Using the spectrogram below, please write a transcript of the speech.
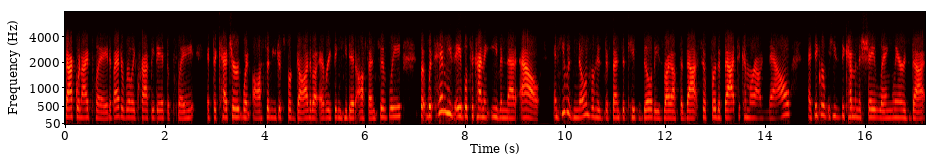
back when I played. If I had a really crappy day at the plate, if the catcher went awesome, you just forgot about everything he did offensively. But with him, he's able to kind of even that out. And he was known for his defensive capabilities right off the bat. So for the bat to come around now, I think he's becoming the Shea Langeliers that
